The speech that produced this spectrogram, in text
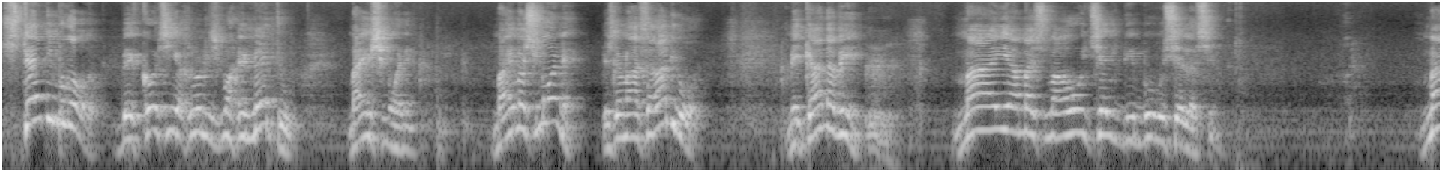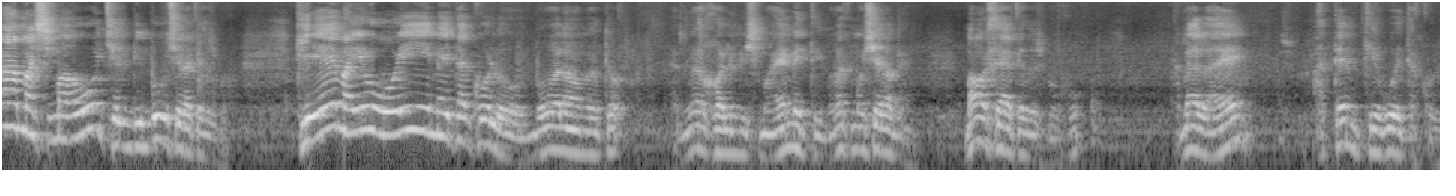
שתי דיברות, בקושי יכלו לשמוע, הם מתו. מה עם שמונה? מה עם השמונה? יש להם עשרה דיברות. מכאן נבין, מהי המשמעות של דיבור של השם? מה המשמעות של דיבור של הקדוש ברוך? כי הם היו רואים את הקולות. בורא לא אומר, טוב, הם לא יכולים לשמוע, הם מתים, רק משה רבנו. מה עושה הקדוש ברוך הוא? אומר להם, אתם תראו את הקולות.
